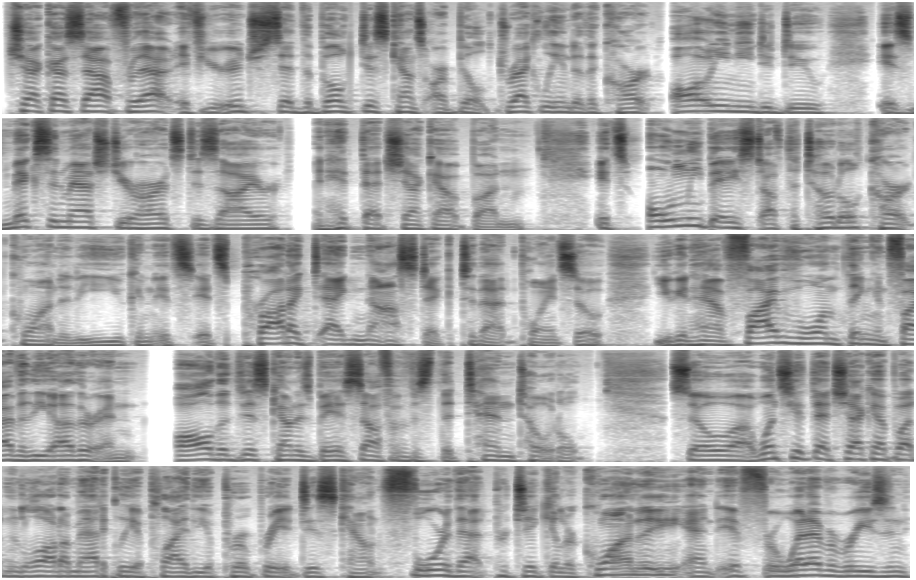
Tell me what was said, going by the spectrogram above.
check us out for that. If you're interested, the bulk discounts are built directly into the cart. All all you need to do is mix and match to your heart's desire and hit that checkout button. It's only based off the total cart quantity. You can it's it's product agnostic to that point. So you can have five of one thing and five of the other, and all the discount is based off of is the 10 total. So uh, once you hit that checkout button, it'll automatically apply the appropriate discount for that particular quantity. And if for whatever reason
